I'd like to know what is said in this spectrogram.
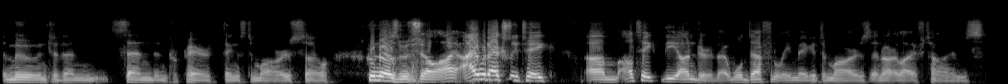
the moon to then send and prepare things to Mars. So who knows, Michelle? I, I would actually take, um, I'll take the under that we'll definitely make it to Mars in our lifetimes.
